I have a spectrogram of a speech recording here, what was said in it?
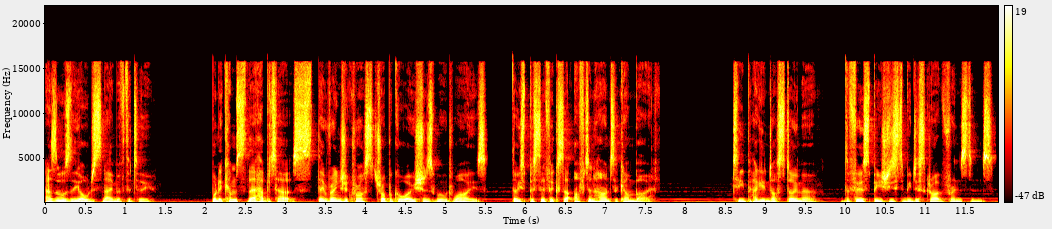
as it was the oldest name of the two. When it comes to their habitats, they range across tropical oceans worldwide, though specifics are often hard to come by. T. pagyndostoma the first species to be described, for instance,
